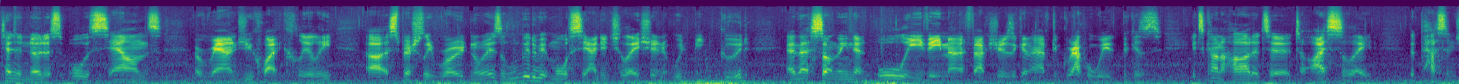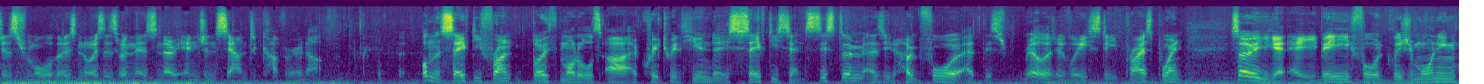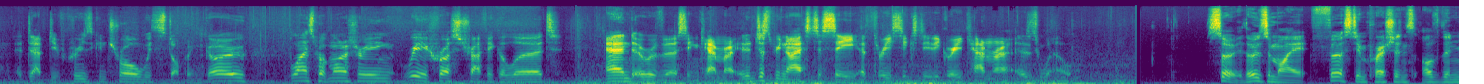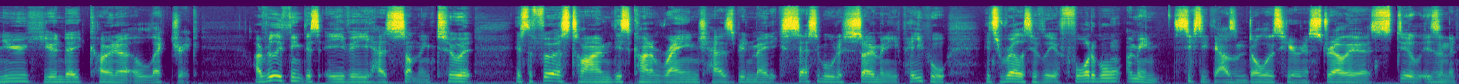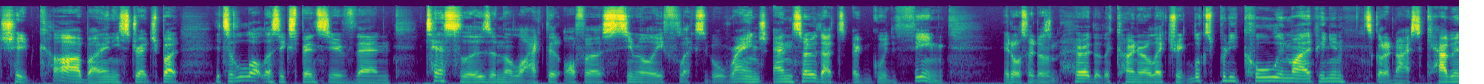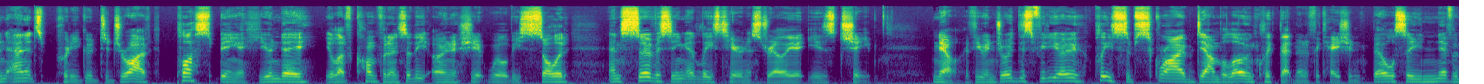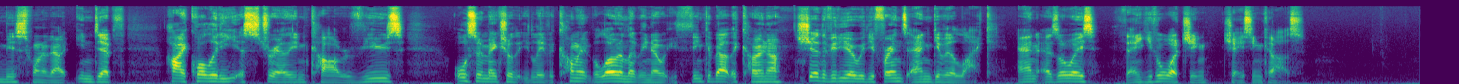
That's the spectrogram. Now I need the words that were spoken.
tend to notice all the sounds around you quite clearly, uh, especially road noise. A little bit more sound insulation would be good. And that's something that all EV manufacturers are going to have to grapple with because it's kind of harder to, to isolate the passengers from all of those noises when there's no engine sound to cover it up. On the safety front, both models are equipped with Hyundai's Safety Sense system, as you'd hope for at this relatively steep price point. So you get AEB, forward collision warning, adaptive cruise control with stop and go, blind spot monitoring, rear cross traffic alert, and a reversing camera. It'd just be nice to see a 360 degree camera as well. So those are my first impressions of the new Hyundai Kona Electric. I really think this EV has something to it. It's the first time this kind of range has been made accessible to so many people. It's relatively affordable. I mean, $60,000 here in Australia still isn't a cheap car by any stretch, but it's a lot less expensive than Teslas and the like that offer similarly flexible range, and so that's a good thing. It also doesn't hurt that the Kona Electric looks pretty cool in my opinion. It's got a nice cabin and it's pretty good to drive. Plus, being a Hyundai, you'll have confidence that the ownership will be solid and servicing, at least here in Australia, is cheap. Now, if you enjoyed this video, please subscribe down below and click that notification bell so you never miss one of our in-depth, high-quality Australian car reviews. Also, make sure that you leave a comment below and let me know what you think about the Kona. Share the video with your friends and give it a like. And as always, thank you for watching Chasing Cars.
